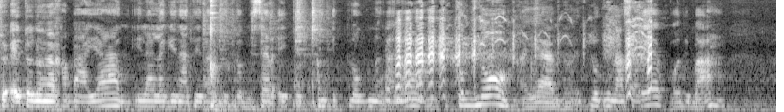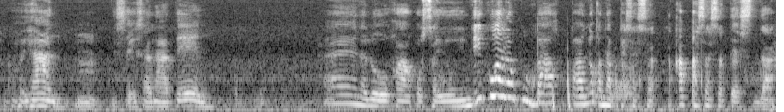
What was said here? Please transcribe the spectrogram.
So, eto na nga kabayan. Ilalagay natin ang itlog. Sir, eh, eh, ang itlog ng ano, itlog no. Ayan, ang itlog yung nasa rep, o, di ba? O, Ayan, mm, isa-isa natin. Ay, naloka ako sa'yo. Hindi ko alam kung ba, paano ka napasa sa, nakapasa sa TESDA.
